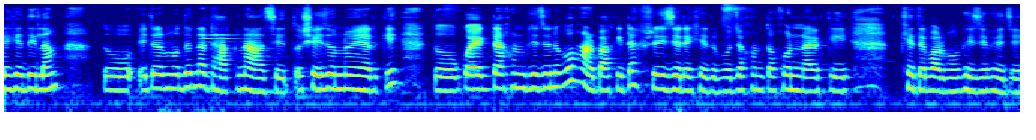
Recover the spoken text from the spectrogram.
রেখে দিলাম। তো এটার মধ্যে না ঢাকনা আছে, তো সেই জন্যই আর কি। তো কয়েকটা এখন ভেজে নেব আর বাকিটা ফ্রিজে রেখে দেবো, যখন তখন আর কি খেতে পারব ভেজে ভেজে।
